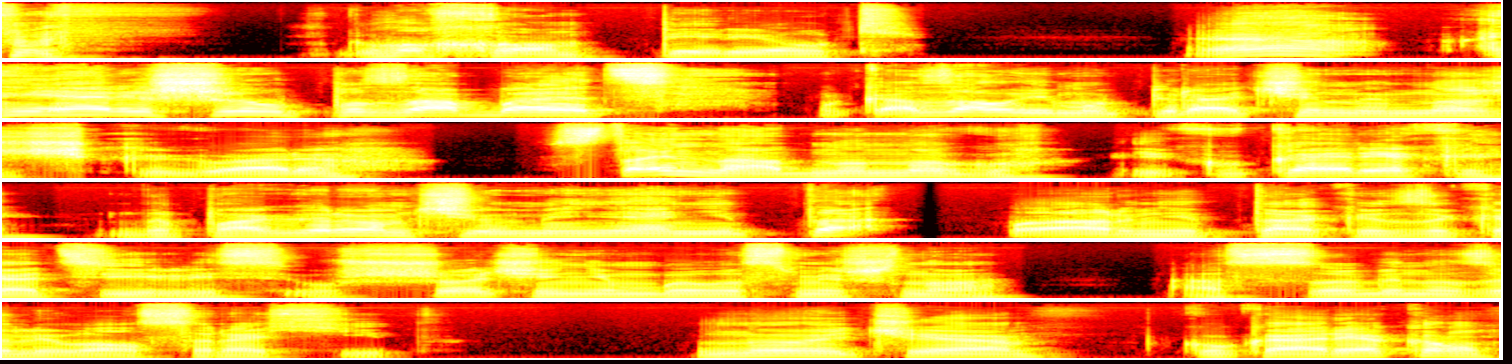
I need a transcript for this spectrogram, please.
Хм, в глухом переулке. Э, я решил позабавиться. Показал ему перочинный ножичек и говорю, встань на одну ногу и кукарекай. Да погромче у меня не та... Парни так и закатились, уж очень им было смешно. Особенно заливался Рахит. «Ну и че, кукарекал?»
